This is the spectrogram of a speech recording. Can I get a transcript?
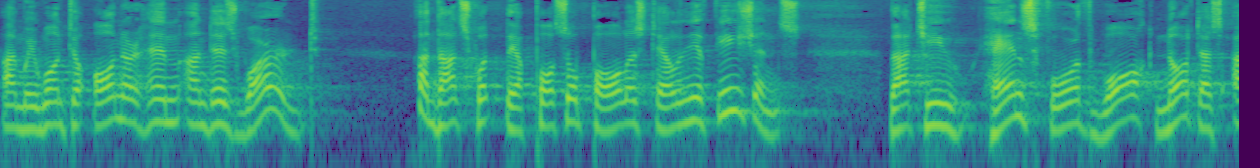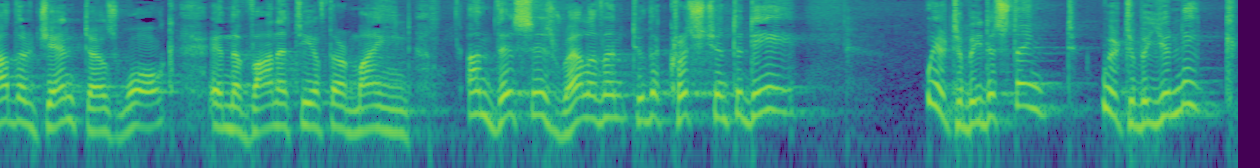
and we want to honour Him and His Word. And that's what the Apostle Paul is telling the Ephesians. That you henceforth walk not as other Gentiles walk in the vanity of their mind. And this is relevant to the Christian today. We're to be distinct. We're to be unique.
